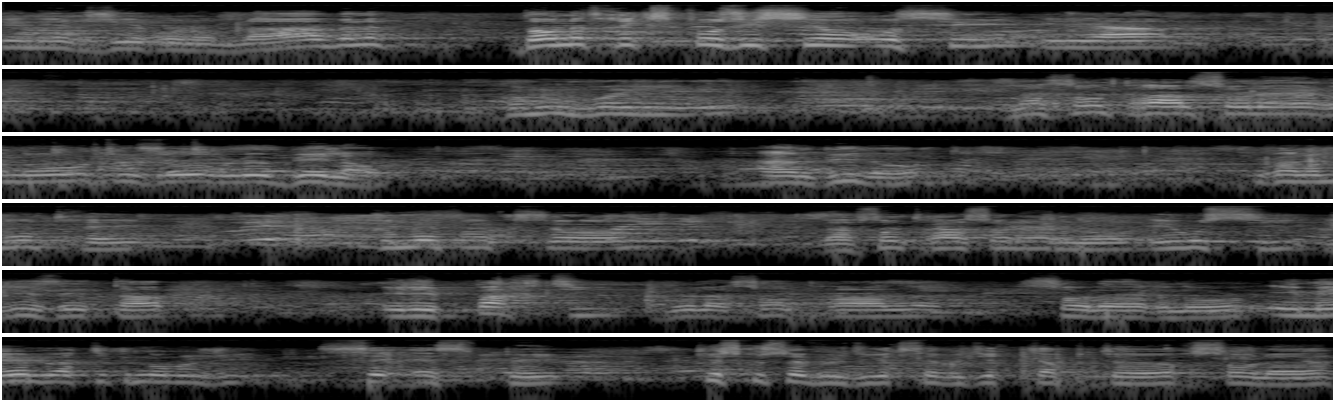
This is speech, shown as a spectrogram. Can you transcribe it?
énergies renouvelables. Dans notre exposition aussi, il y a, comme vous voyez, la centrale solaire, nous, toujours le bilan. Un bilan qui va nous montrer comment fonctionne la centrale solaire Nord et aussi les étapes et les parties de la centrale solaire Nord et même la technologie CSP. Qu'est-ce que ça veut dire? Ça veut dire capteur solaire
